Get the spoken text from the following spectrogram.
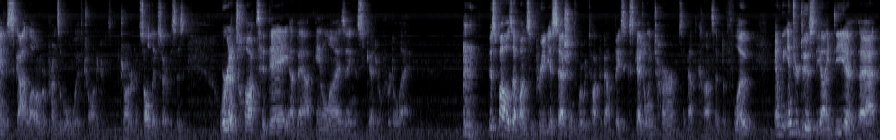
Name is Scott Lowe. I'm a principal with Trauner Consulting Services. We're going to talk today about analyzing a schedule for delay. this follows up on some previous sessions where we talked about basic scheduling terms, about the concept of float, and we introduced the idea that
